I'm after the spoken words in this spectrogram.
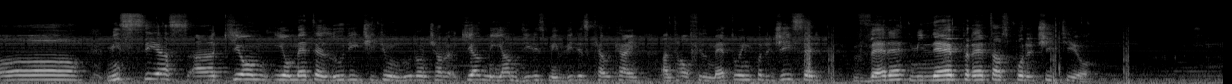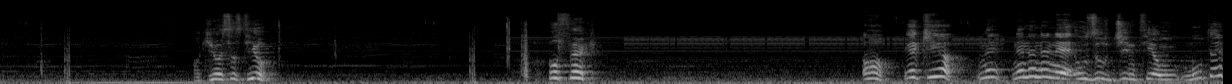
Oh, mi scias uh, kiom iomete ludi ĉi tiun ludon, ĉar kiel mi jam diris, mi vidis kelkajn antaŭfilmetojn por ĝi, sed vere mi ne pretas por ĉi tio. Oh, kio estas tio? Oh, fek! Oh, ja kia! Ne, ne, ne, ne, ne, uzu gin tiel multe?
